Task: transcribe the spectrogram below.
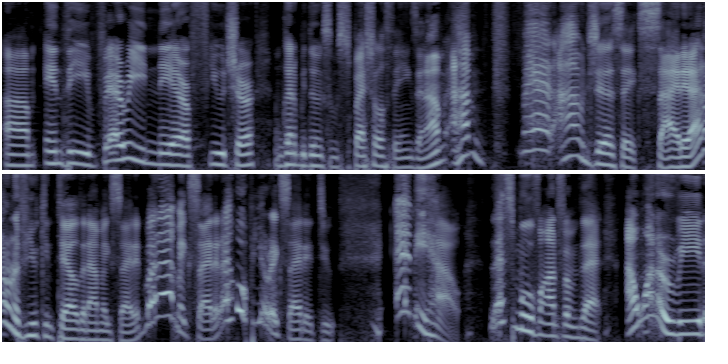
um, in the very near future. I'm going to be doing some special things, and I'm, I'm, man, I'm just excited. I don't know if you can tell that I'm excited, but I'm excited. I hope you're excited too. Anyhow, let's move on from that. I want to read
